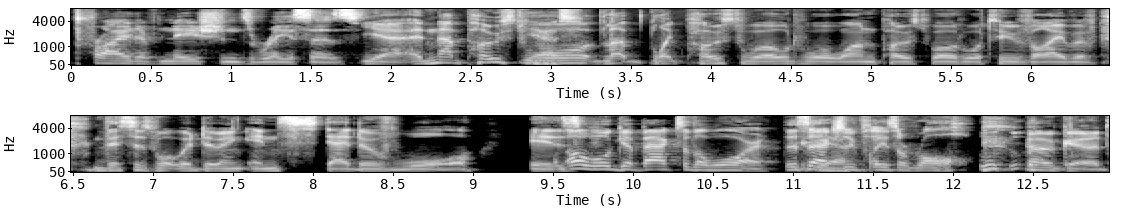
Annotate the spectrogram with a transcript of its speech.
pride of nations races. Yeah, and that post-war, Yes. that, like post World War One, post World War Two vibe of this is what we're doing instead of war is Oh, we'll get back to the war. This Yeah. actually plays a role. oh good.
